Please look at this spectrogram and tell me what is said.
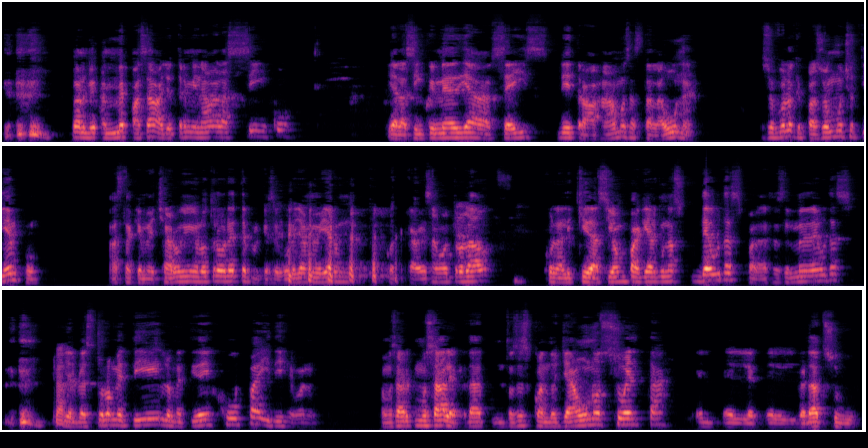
bueno, a mí me pasaba, yo terminaba a las 5 y a las 5 y media, 6, y trabajábamos hasta la 1. Eso fue lo que pasó mucho tiempo, hasta que me echaron en el otro brete, porque seguro ya me vieron con la cabeza en otro lado con la liquidación pagué algunas deudas para deshacerme de deudas y el resto lo metí, lo metí de jupa y dije, bueno, vamos a ver cómo sale, ¿verdad? Entonces, cuando ya uno suelta el, el, ¿verdad? Su,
